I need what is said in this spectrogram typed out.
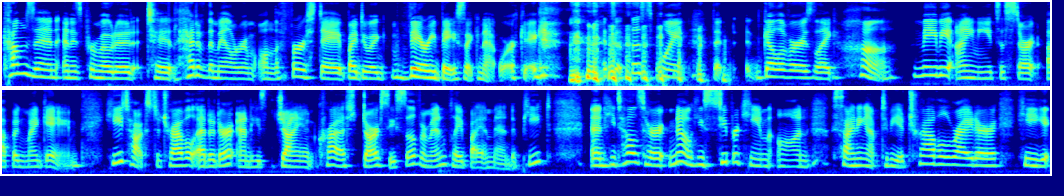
comes in and is promoted to head of the mailroom on the first day by doing very basic networking. it's at this point that Gulliver is like, huh, maybe I need to start upping my game. He talks to travel editor and his giant crush, Darcy Silverman, played by Amanda Peet, and he tells her, no, he's super keen on signing up to be a travel writer. He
